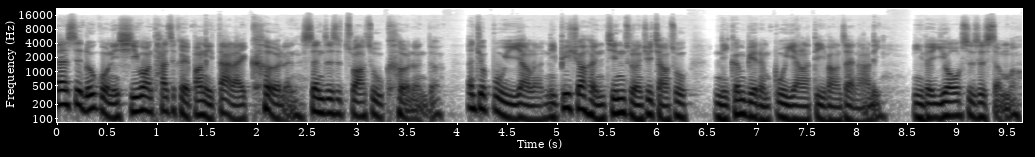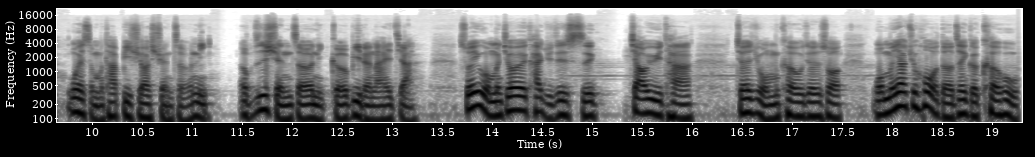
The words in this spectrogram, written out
但是如果你希望它是可以帮你带来客人，甚至是抓住客人的，那就不一样了。你必须要很精准的去讲述你跟别人不一样的地方在哪里，你的优势是什么，为什么他必须要选择你，而不是选择你隔壁的那一家。所以我们就会开始去思教育他，教育我们客户就是说，我们要去获得这个客户。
